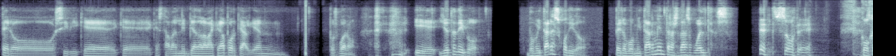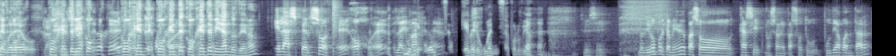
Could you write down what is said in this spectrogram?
Pero sí vi que, que, que estaban limpiando la máquina porque alguien... Pues bueno, y yo te digo, vomitar es jodido, pero vomitar mientras das vueltas sobre, Con gente, con, con gente, con, con gente, con gente, con gente mirándote, ¿no? el aspersor, ¿eh? Ojo, ¿eh? La Qué imagen, ¿eh? vergüenza, qué vergüenza, por Dios. Sí, sí. Lo digo porque a mí me pasó casi, no sé, me pasó, tú, pude aguantar,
